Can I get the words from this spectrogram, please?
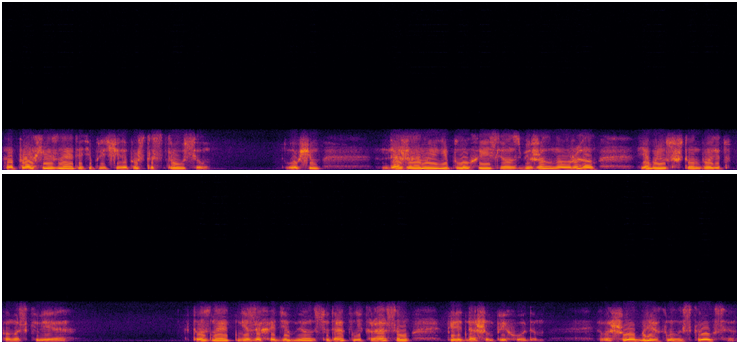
а прах не знает эти причины, просто струсил. В общем, даже оно и неплохо, если он сбежал на Урал, я боюсь, что он бродит по Москве. Кто знает, не заходил ли он сюда к Некрасову перед нашим приходом. Вошел, брякнул и скрылся.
